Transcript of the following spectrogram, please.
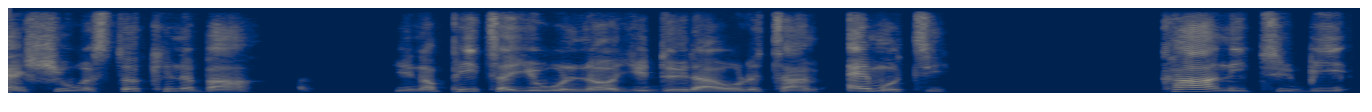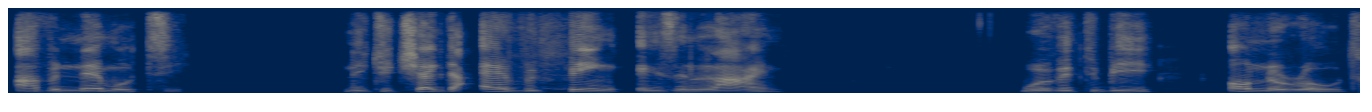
and she was talking about, you know, Peter, you will know you do that all the time. MOT. Car need to be have an. Need to check that everything is in line with it to be on the road.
